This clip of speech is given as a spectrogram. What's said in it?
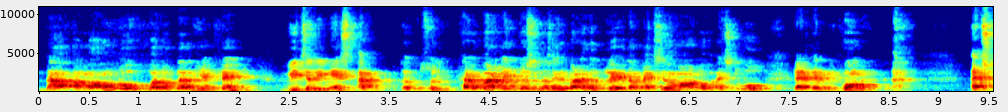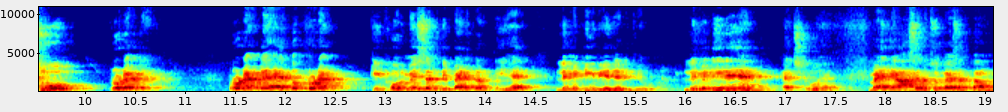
the amount of one of the reactant which remains sorry, third part in question का second part है। Calculate the maximum amount of H2O that can be formed. H2O product है। प्रोडक्ट है तो प्रोडक्ट की फॉर्मेशन डिपेंड करती है लिमिटिंग रिएजेंट के ऊपर। लिमिटिंग रिएजेंट H2 है मैं यहाँ से बच्चों कह सकता हूँ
